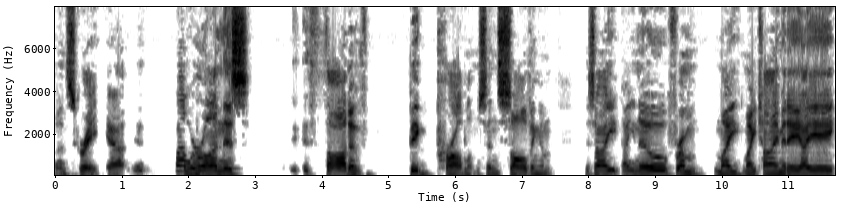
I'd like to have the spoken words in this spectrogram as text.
That's great. Yeah. While we're on this uh, thought of big problems and solving them, as I, I know from my my time at AIA,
